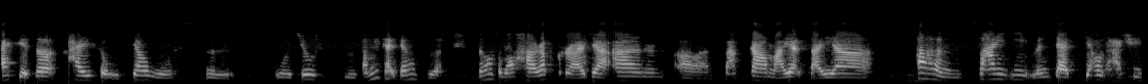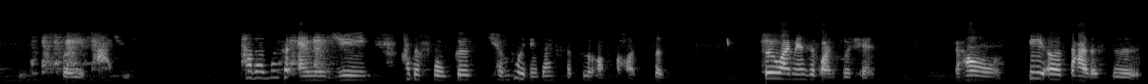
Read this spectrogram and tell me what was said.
还写着拍手叫我死我就死，上面写这样子，然后什么哈拉克拉加安啊达嘎玛亚塞呀，他很在意人家叫他去死，所以他去死。他的那个 energy，他的 focus 全部已经在 circle of concern，最外面是关注圈，然后第二大的是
